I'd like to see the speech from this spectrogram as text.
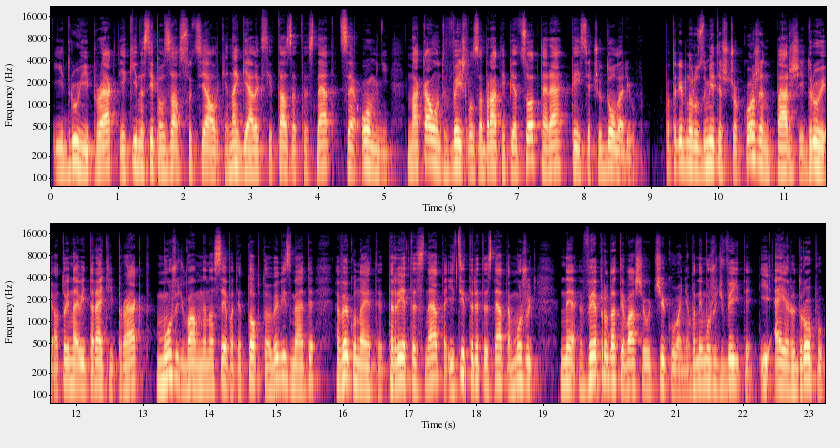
І другий проект, який насипав за соціалки на Galaxy та за Testnet, це Omni. На аккаунт вийшло забрати 500-1000 доларів. Потрібно розуміти, що кожен перший, другий, а то й навіть третій проект можуть вам не насипати. Тобто ви візьмете, виконаєте три теснета, і ці три теснета можуть не виправдати ваші очікування. Вони можуть вийти і ейрдропу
